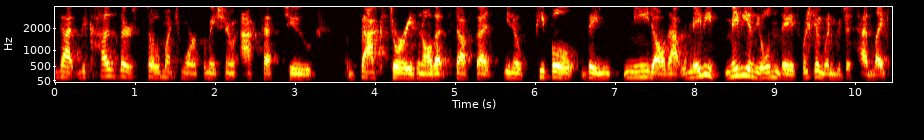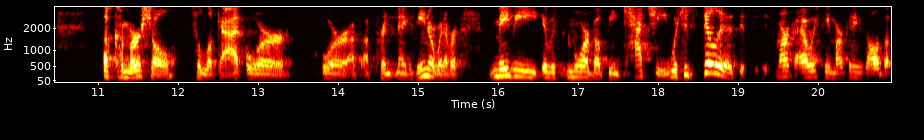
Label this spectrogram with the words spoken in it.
that because there's so much more information access to backstories and all that stuff that you know people they need all that. Maybe maybe in the olden days when when we just had like a commercial to look at or or a, a print magazine or whatever, maybe it was more about being catchy, which it still is. Mark, I always say marketing is all about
